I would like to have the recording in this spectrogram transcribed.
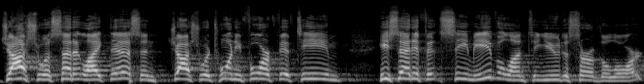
Joshua said it like this in Joshua 24 15. He said, If it seem evil unto you to serve the Lord,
